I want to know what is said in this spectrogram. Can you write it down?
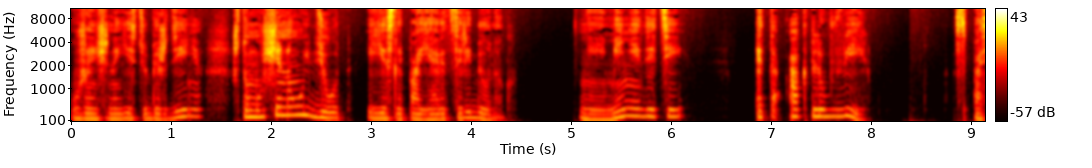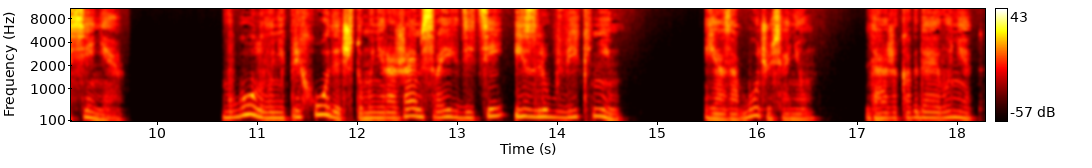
У женщины есть убеждение, что мужчина уйдет, если появится ребенок. Неимение детей — это акт любви, спасения. В голову не приходит, что мы не рожаем своих детей из любви к ним. Я забочусь о нем, даже когда его нет.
